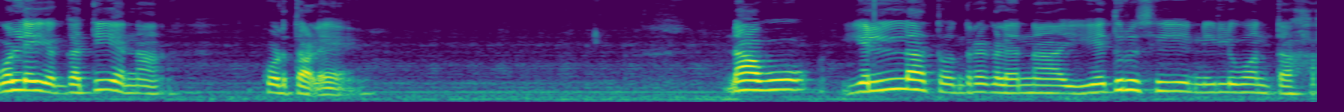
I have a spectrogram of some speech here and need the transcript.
ಒಳ್ಳೆಯ ಗತಿಯನ್ನು ಕೊಡ್ತಾಳೆ. ನಾವು ಎಲ್ಲ ತೊಂದರೆಗಳನ್ನು ಎದುರಿಸಿ ನಿಲ್ಲುವಂತಹ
